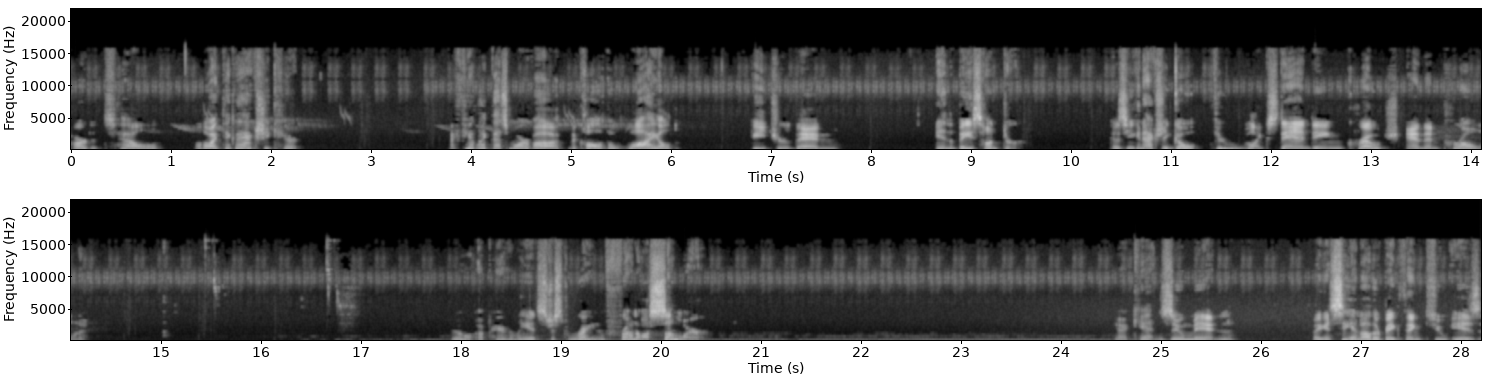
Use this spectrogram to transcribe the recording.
hard to tell. Although I think I actually care... I feel like that's more of a the Call of the Wild feature than in the base hunter. Because you can actually go through, like, standing, crouch, and then prone. No, apparently it's just right in front of us somewhere. Yeah, I can't zoom in. But I can see another big thing, too, is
